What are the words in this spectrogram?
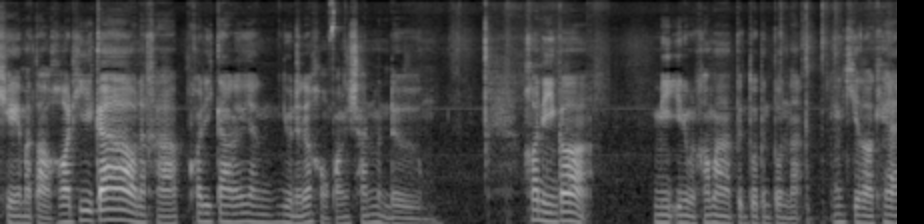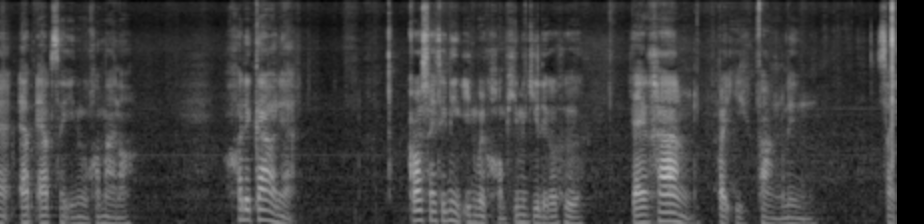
เคมาต่อข้อที่ 9 นะครับ ข้อที่ 9 ก็ยังอยู่ในเรื่องของฟังก์ชันเหมือนเดิม ข้อนี้ก็มี input เข้ามาเป็นตัวเป็นตนละเมื่อกี้เราแค่แอปแอปใส่ input เข้ามาเนาะข้อที่ 9 เนี่ย ก็ใช้เทคนิค invert ของพี่เมื่อกี้เลยก็คือ ย้ายข้างไปอีกฝั่งหนึ่งใส่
